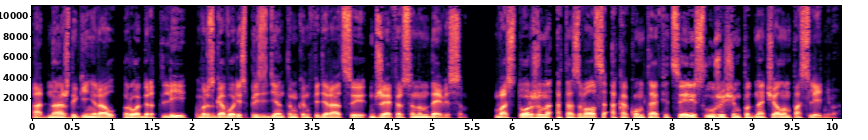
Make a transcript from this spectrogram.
Однажды генерал Роберт Ли в разговоре с президентом конфедерации Джефферсоном Дэвисом восторженно отозвался о каком-то офицере, служащем под началом последнего.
